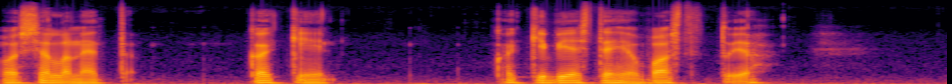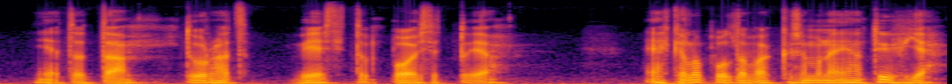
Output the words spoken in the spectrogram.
olisi sellainen, että kaikkiin, kaikkiin viesteihin on vastattu ja, ja tota, turhat viestit on poistettu ja ehkä lopulta vaikka semmoinen ihan tyhjä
